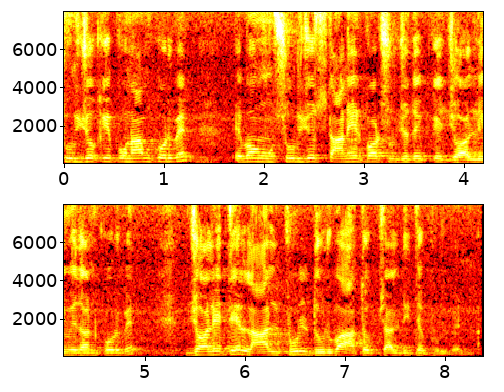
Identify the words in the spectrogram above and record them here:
সূর্যকে প্রণাম করবেন এবং সূর্য স্নানের পর সূর্যদেবকে জল নিবেদন করবেন জলেতে লাল ফুল, দুর্বা, আতপ চাল দিতে ভুলবেন না।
